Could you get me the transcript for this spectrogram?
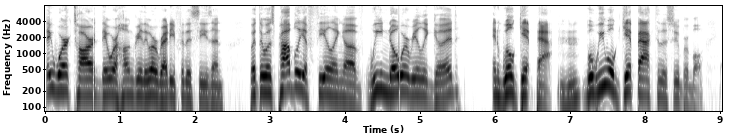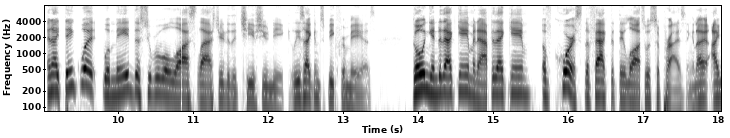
they worked hard, they were hungry, they were ready for the season, but there was probably a feeling of we know we're really good and we'll get back. Mhm. Well, we will get back to the Super Bowl. And I think what what made the Super Bowl loss last year to the Chiefs unique, at least I can speak for me, is going into that game and after that game. Of course, the fact that they lost was surprising, and I I,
